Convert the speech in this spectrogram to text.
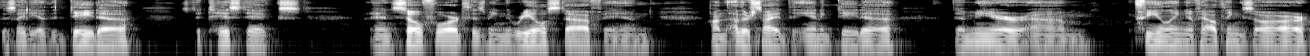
this idea of the data, statistics, and so forth as being the real stuff, and on the other side, the anecdata, the mere um, feeling of how things are,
